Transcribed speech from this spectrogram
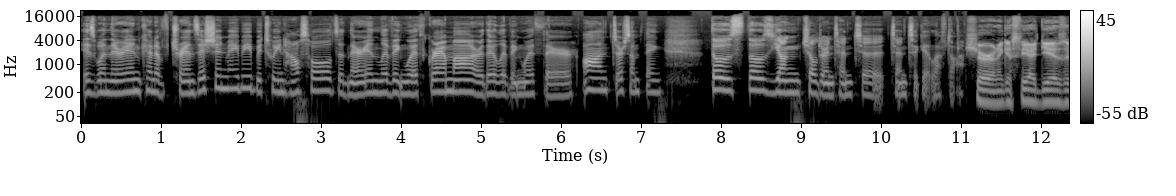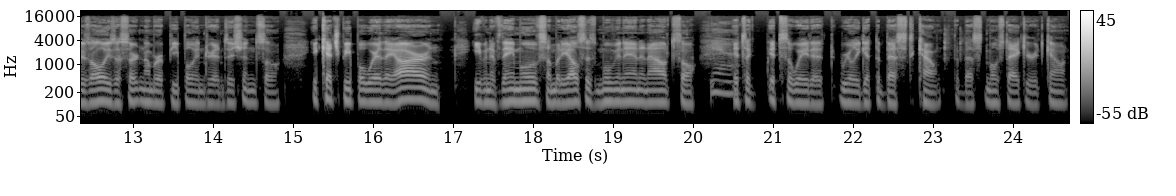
Is when they're in kind of transition maybe between households and they're in living with grandma or they're living with their aunt or something. Those those young children tend to tend to get left off. Sure, and I guess the idea is there's always a certain number of people in transition, so you catch people where they are, and even if they move, somebody else is moving in and out. So Yeah. it's a it's a way to really get the best count, the best, most accurate count.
